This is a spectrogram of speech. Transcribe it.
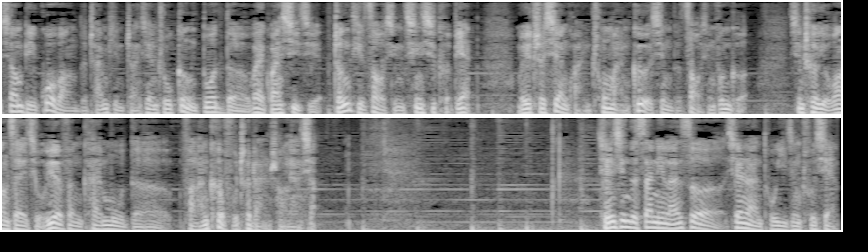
相比过往的产品展现出更多的外观细节，整体造型清晰可辨，维持现款充满个性的造型风格。新车有望在九月份开幕的法兰克福车展上亮相。全新的三菱蓝色渲染图已经出现，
